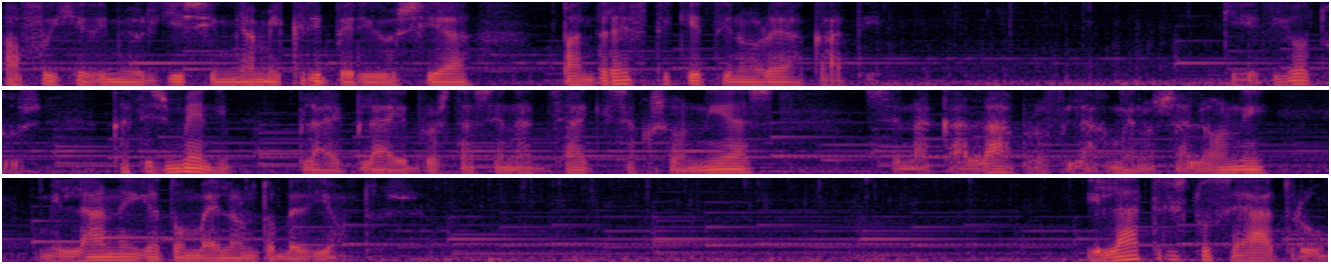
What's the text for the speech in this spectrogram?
αφού είχε δημιουργήσει μια μικρή περιουσία, παντρεύτηκε την ωραία κάτι. Και οι δυο τους, καθισμένοι πλάι-πλάι μπροστά σε ένα τζάκι σαξονίας, σε ένα καλά προφυλαγμένο σαλόνι, μιλάνε για το μέλλον των παιδιών τους. Οι λάτρεις του θεάτρου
